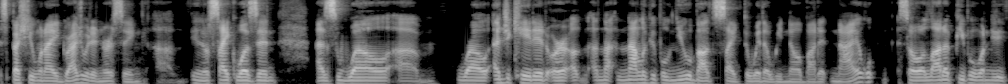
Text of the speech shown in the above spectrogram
especially when I graduated nursing, um, you know, psych wasn't as well um, well educated, or uh, not, not a lot of people knew about psych the way that we know about it now. So a lot of people, when you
